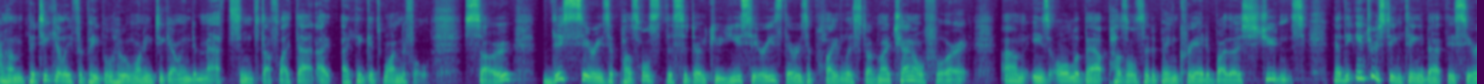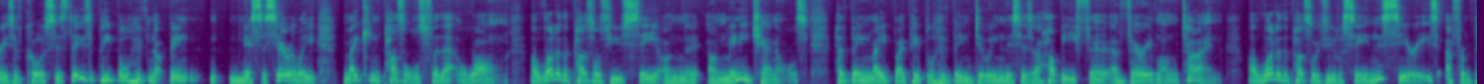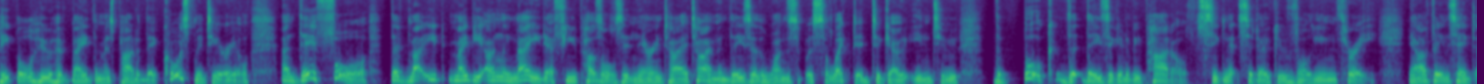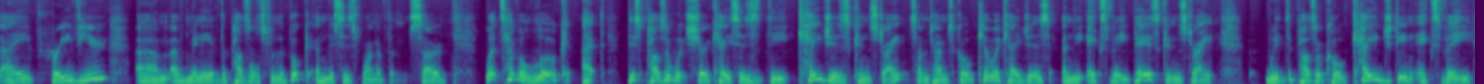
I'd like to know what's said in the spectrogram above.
um, particularly for people who are wanting to go into maths and stuff like that. I, I think it's wonderful. So this series of puzzles, the Sudoku U series, there is a playlist on my channel for it, um, is all about puzzles that have been created by those students. Now, the interesting thing about this series, of course, is these are people who've not been necessarily making puzzles for that long. A lot of the puzzles you see on the on many channels have been made by people who've been doing this as a hobby for a very long time. A lot of the puzzles you will see in this series are from people who have made them as part of their course material, and therefore they've made maybe only made a few puzzles in their entire time, and these are the ones that were selected to go into the book that these are going to be part of, Cygnet Sudoku Volume 3. Now, I've been sent a preview um, of many of the puzzles from the book, and this is one of them. So let's have a look at this puzzle, which showcases the cages constraint, sometimes called killer cages, and the XV pairs constraint, with the puzzle called Caged in XV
